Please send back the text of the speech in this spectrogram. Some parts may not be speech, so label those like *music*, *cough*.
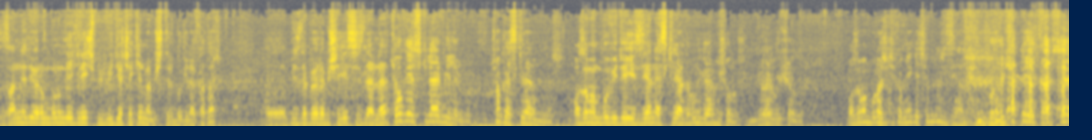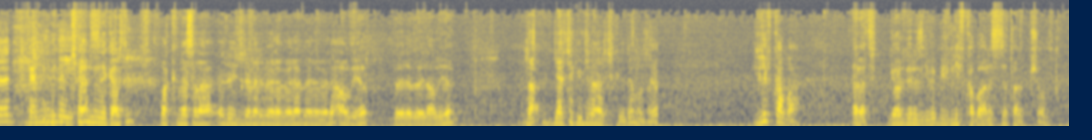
Zannediyorum bununla ilgili hiçbir video çekilmemiştir bugüne kadar. Ee, biz de böyle bir şeyi sizlerle çok eskiler bilir bunu. çok eskiler bilir. O zaman bu videoyu izleyen eskiler de bunu görmüş olur. Görmüş olur. O zaman bulaşık yıkamaya geçebiliriz yani. *laughs* Bulaşık da yıkarsın, kendini de yıkarsın. Kendini yıkarsın. Bak mesela ölü hücreleri böyle böyle böyle böyle alıyor. Böyle böyle alıyor. Gerçek hücreler çıkıyor değil mi o zaman? Lif kabağı. Evet. Gördüğünüz gibi bir lif kabağını size tanıtmış olduk.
